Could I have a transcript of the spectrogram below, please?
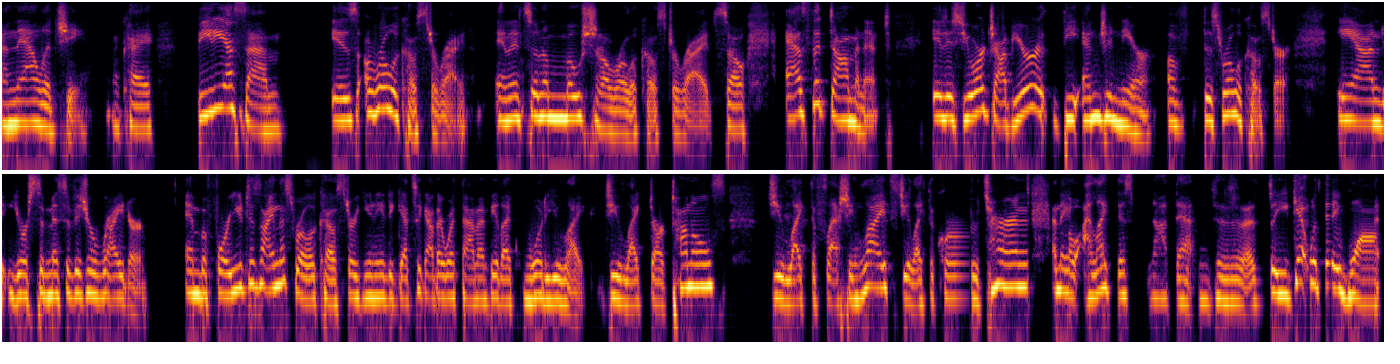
analogy, okay? BDSM is a roller coaster ride and it's an emotional roller coaster ride. So as the dominant, it is your job. You're the engineer of this roller coaster, and your submissive is your rider. And before you design this roller coaster, you need to get together with them and be like, what do you like? Do you like dark tunnels? Do you like the flashing lights? Do you like the corkscrew turns? And they go, I like this, not that. So you get what they want,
